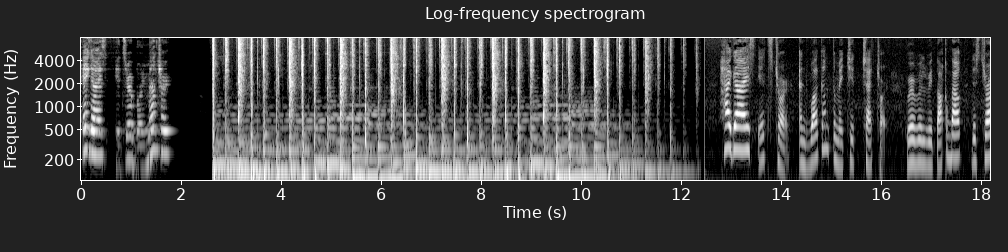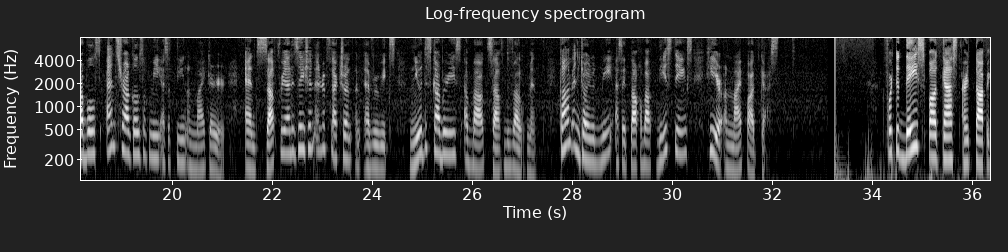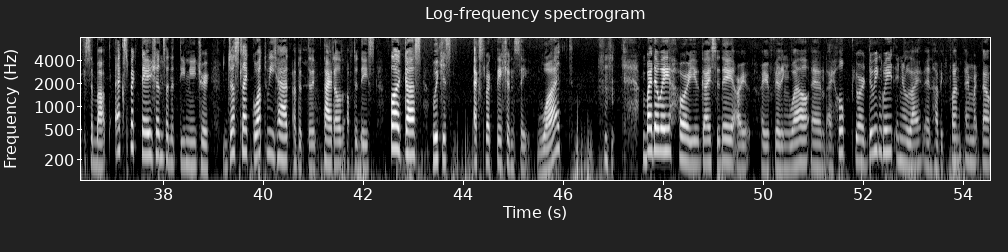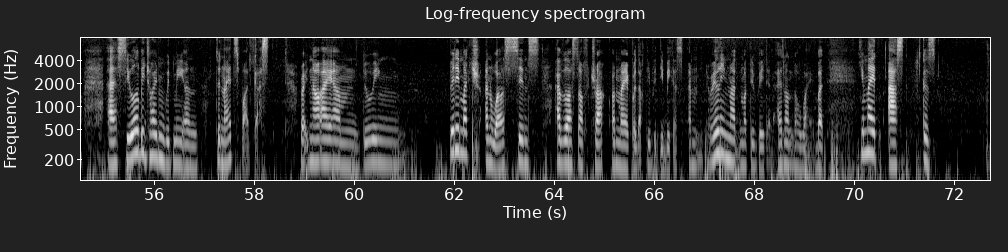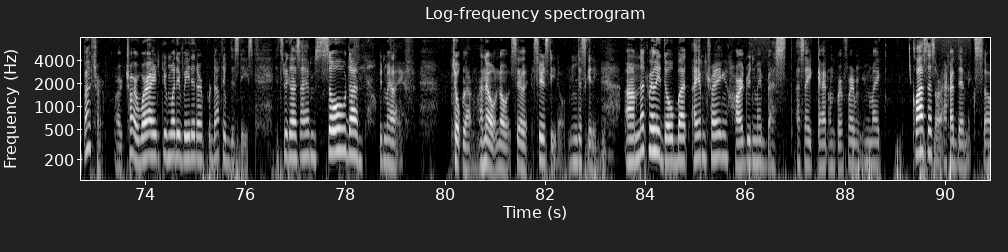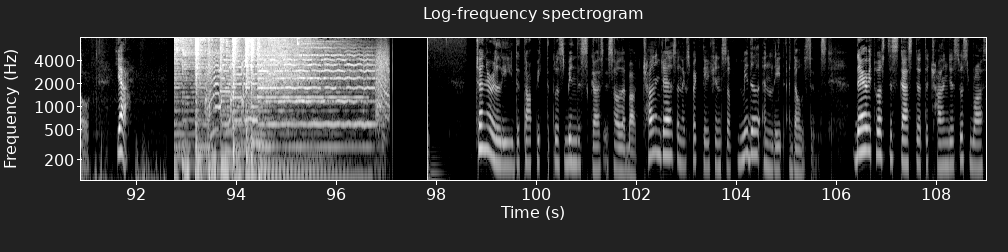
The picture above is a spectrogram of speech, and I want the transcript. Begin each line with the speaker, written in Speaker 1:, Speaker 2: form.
Speaker 1: Hey guys, it's your boy Melchor.
Speaker 2: Hi guys, it's Chor, and welcome to my Chit Chat Chor, where will we talk about the troubles and struggles of me as a teen on my career, and self-realization and reflection on every week's new discoveries about self-development. Come and join with me as I talk about these things here on my podcast. For today's podcast, our topic is about expectations on a teenager, just like what we had on the t- title of today's podcast, which is Expectations Say What? By the way, how are you guys today? Are you are you feeling well? And I hope you are doing great in your life and having fun time right now as you will be joining with me on tonight's podcast. Right now I am doing pretty much unwell since I've lost off track on my productivity because I'm really not motivated. I don't know why, but you might ask because Melchor or Chor, why aren't you motivated or productive these days? It's because I am so done with my life. Joke lang. Uh, no, no, ser- seriously, no. I'm just kidding. Um, not really though, but I am trying hard with my best as I can on performing in my classes or academics. So, yeah. Generally, the topic that was being discussed is all about challenges and expectations of middle and late adolescents. There it was discussed that the challenges was brought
